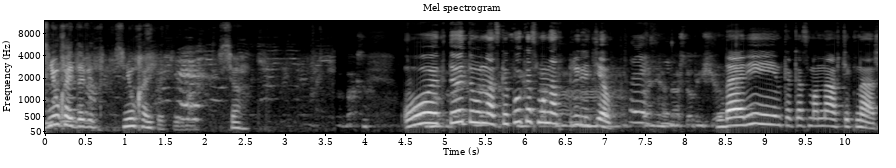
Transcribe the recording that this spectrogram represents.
Снюхай, Давид, снюхай. Все. Ой, кто это у нас? Какой космонавт прилетел? Даринка, космонавтик наш.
